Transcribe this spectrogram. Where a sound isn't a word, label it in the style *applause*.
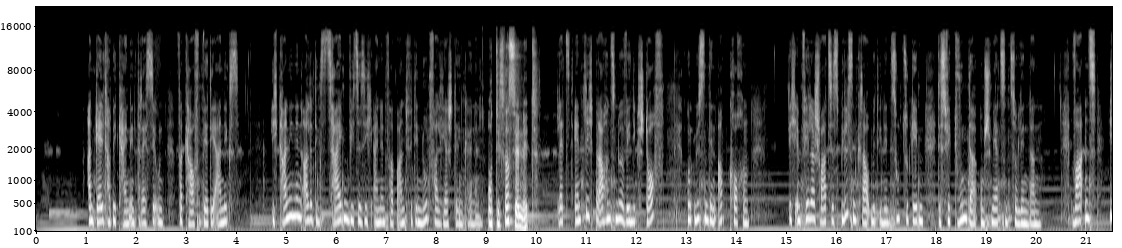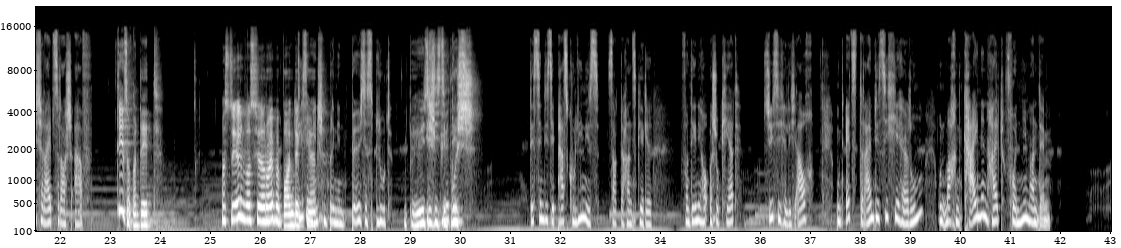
An Geld habe ich kein Interesse und verkaufen wir dir auch nichts. Ich kann Ihnen allerdings zeigen, wie Sie sich einen Verband für den Notfall herstellen können. Oh, das war sehr nett. Letztendlich brauchen Sie nur wenig Stoff und müssen den abkochen. Ich empfehle schwarzes Bilsenkraut mit Ihnen zuzugeben. Das wirkt Wunder, um Schmerzen zu lindern. Warten Sie, ich schreib's rasch auf. Die ist aber nett. Hast du irgendwas für eine Räuberbande Diese gehört? Menschen bringen böses Blut. Böse Ich ist die Busch. Das sind diese Pascolinis, sagt der Hans Girgel. Von denen hat man schon gehört. Sie sicherlich auch. Und jetzt treiben die sich hier herum und machen keinen Halt vor niemandem.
